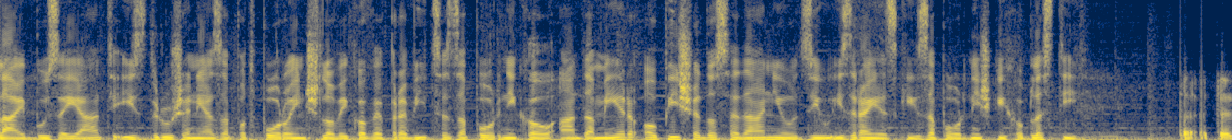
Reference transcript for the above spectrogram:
Laj Buzejat iz Združenja za podporo in človekove pravice zapornikov Adamir opiše dosedanji odziv izraelskih zaporniških oblasti. The, the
